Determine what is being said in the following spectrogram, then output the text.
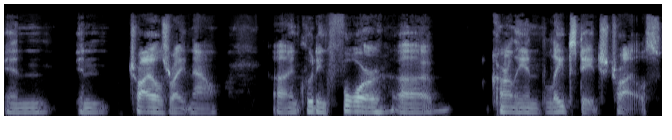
in in trials right now, uh, including four uh, currently in late stage trials.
